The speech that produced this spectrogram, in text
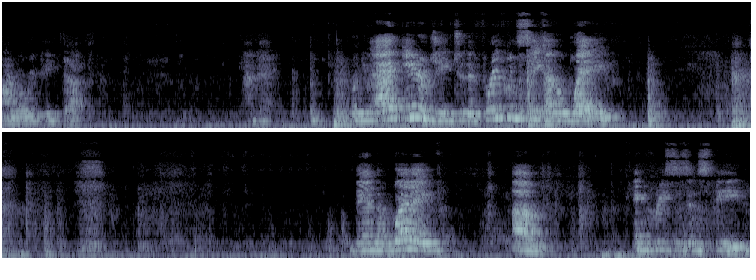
I will repeat that. When you add energy to the frequency of a wave, then the wave um, increases in speed.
